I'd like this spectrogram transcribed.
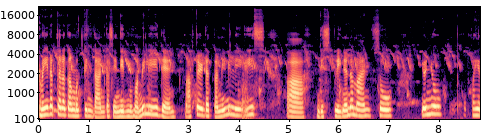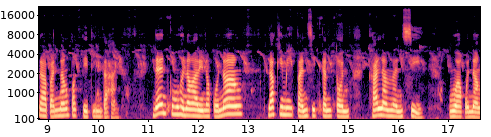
Mahirap talagang magtindahan kasi need mo mamili. Then, after that pamimili is ah, display na naman. So, yun yung kahirapan ng pagtitindahan. Then, kumuha na nga rin ako ng Lucky Me Pancit Canton Calamansi. Kumuha ako ng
